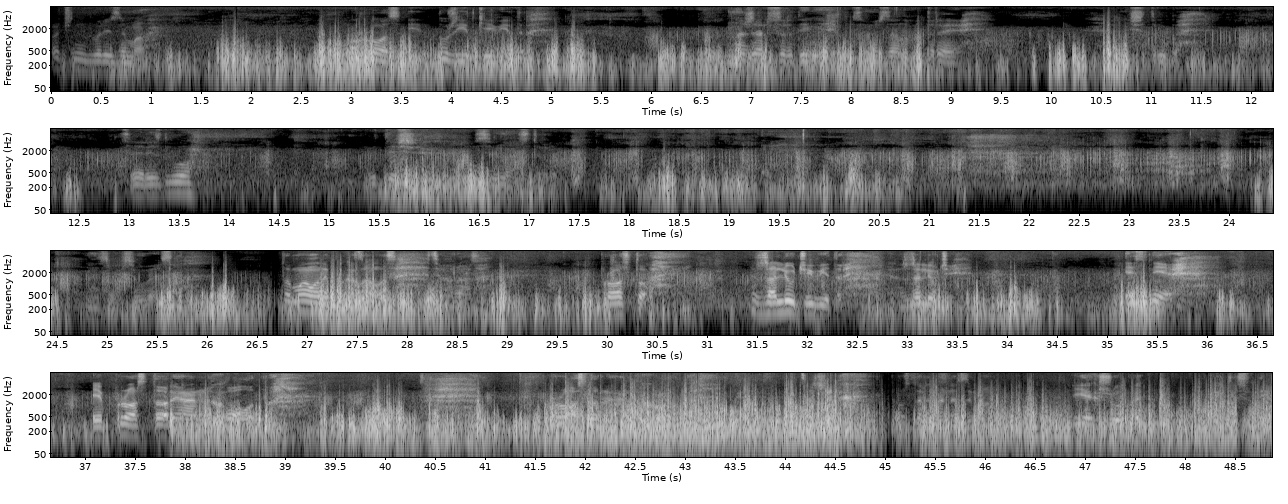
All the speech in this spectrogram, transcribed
Коротше, на дворі зима. Мороз і дуже їдкий вітер. На жаль, всередині позамерзали батареї. Ще труби. Це Різдво 2017 року. Не зовсім весело. То мало не показалося. Просто жалючий вітер. Жалючий. І сніг. І просто реально холодно. Просто реально холодно. Це жах. Просто реальна зима. І якщо ви прийти сюди.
